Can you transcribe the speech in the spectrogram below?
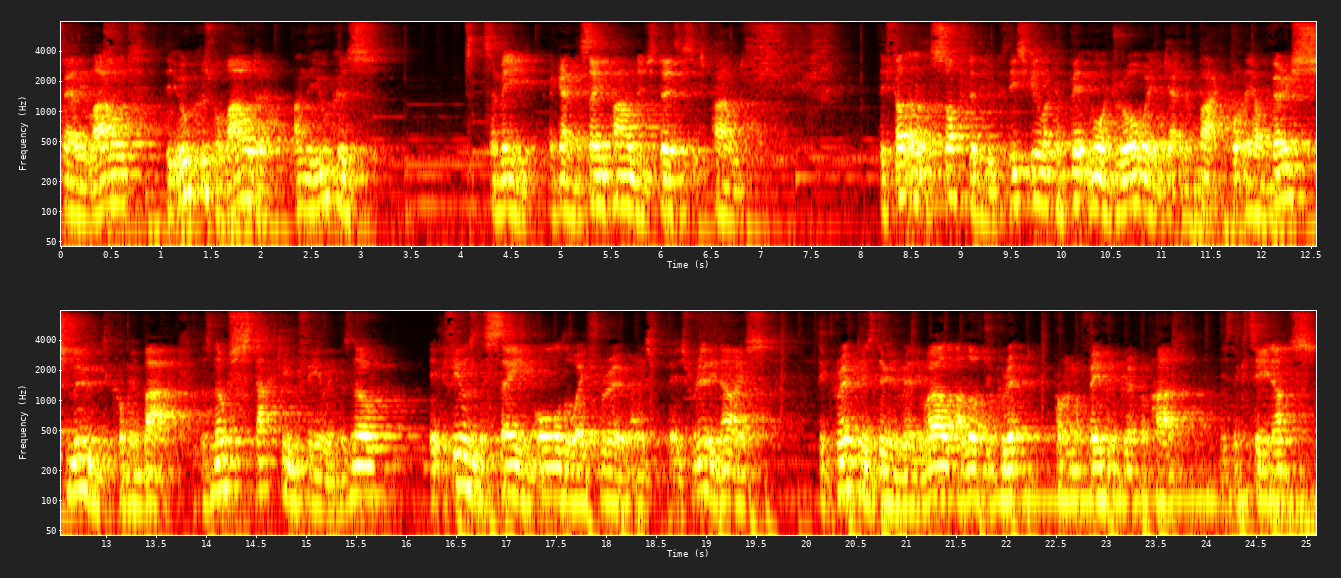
fairly loud. The Uukhas were louder, and the Uukhas, to me, again, the same poundage, 36 pound. they felt a little softer because these feel like a bit more draw weight getting them back, but they are very smooth coming back. There's no stacking feeling, there's no, it feels the same all the way through and it's, it's really nice. The grip is doing really well. I love the grip, probably my favourite grip I've had is the Katinos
